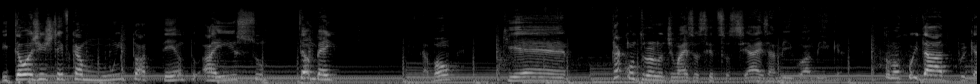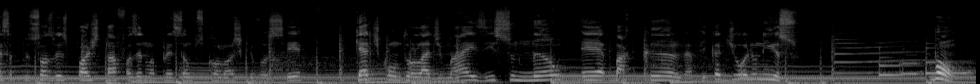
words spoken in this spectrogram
Então a gente tem que ficar muito atento a isso também, tá bom? Que é. Tá controlando demais as redes sociais, amigo ou amiga? Toma cuidado, porque essa pessoa às vezes pode estar fazendo uma pressão psicológica em você, quer te controlar demais, isso não é bacana. Fica de olho nisso. Bom,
